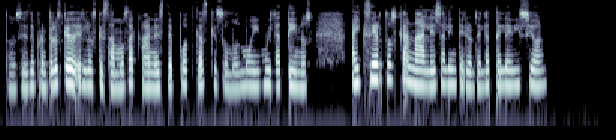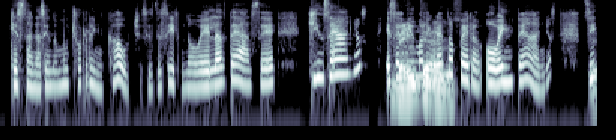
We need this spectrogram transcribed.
Entonces, de pronto los que, los que estamos acá en este podcast, que somos muy, muy latinos, hay ciertos canales al interior de la televisión que están haciendo muchos reencauches, es decir, novelas de hace 15 años, es el mismo libreto, pero, o 20 años, sí,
